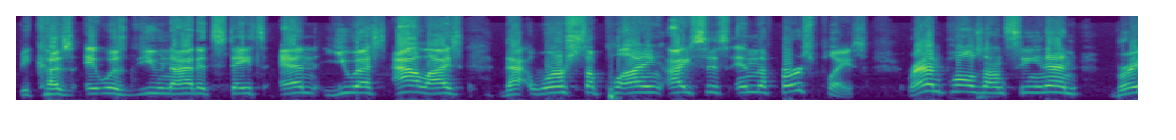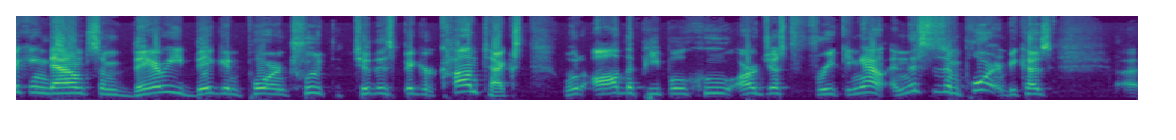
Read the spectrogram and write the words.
because it was the United States and U.S. allies that were supplying ISIS in the first place. Rand Paul's on CNN breaking down some very big, important truth to this bigger context with all the people who are just freaking out. And this is important because, uh,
